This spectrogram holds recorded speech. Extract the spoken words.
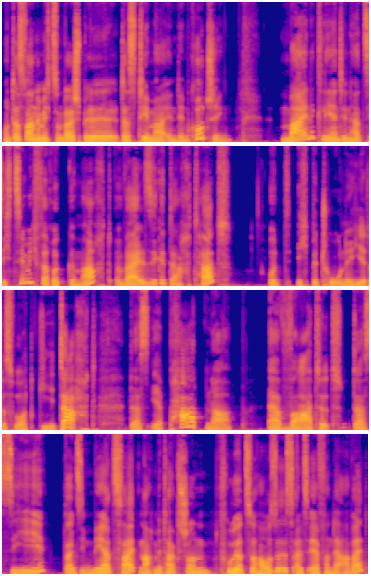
Und das war nämlich zum Beispiel das Thema in dem Coaching. Meine Klientin hat sich ziemlich verrückt gemacht, weil sie gedacht hat, und ich betone hier das Wort gedacht, dass ihr Partner erwartet, dass sie, weil sie mehr Zeit nachmittags schon früher zu Hause ist als er von der Arbeit,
